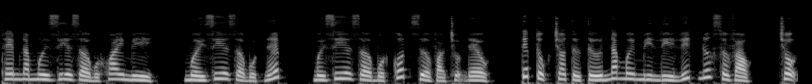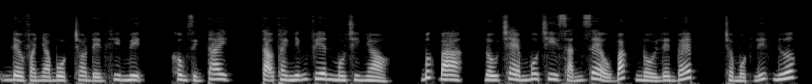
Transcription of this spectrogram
thêm 50 ria giờ bột khoai mì, 10 ria giờ bột nếp, 10 ria giờ bột cốt dừa vào trộn đều, tiếp tục cho từ từ 50ml nước sôi vào, trộn đều vào nhà bột cho đến khi mịn, không dính tay, tạo thành những viên mochi nhỏ. Bước 3, nấu chèm mochi sắn dẻo bắc nồi lên bếp, cho 1 lít nước,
